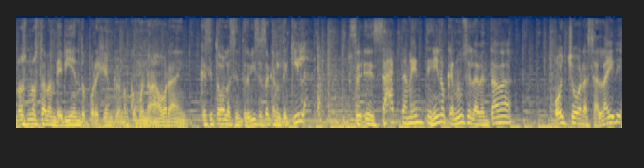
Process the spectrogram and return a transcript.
no, no estaban bebiendo, por ejemplo, ¿no? Como ahora en casi todas las entrevistas sacan el tequila. Sí, exactamente. Nino Canún se la aventaba ocho horas al aire,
